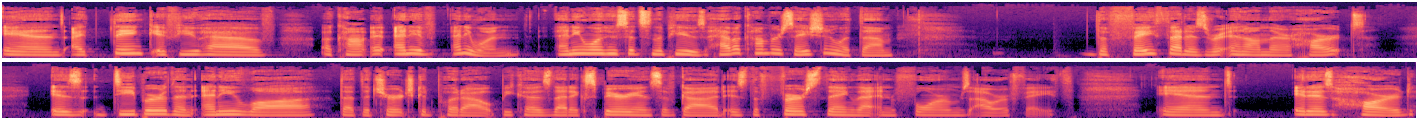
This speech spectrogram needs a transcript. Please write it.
And I think if you have a any of anyone, anyone who sits in the pews, have a conversation with them. The faith that is written on their heart is deeper than any law that the church could put out because that experience of God is the first thing that informs our faith. And it is hard.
